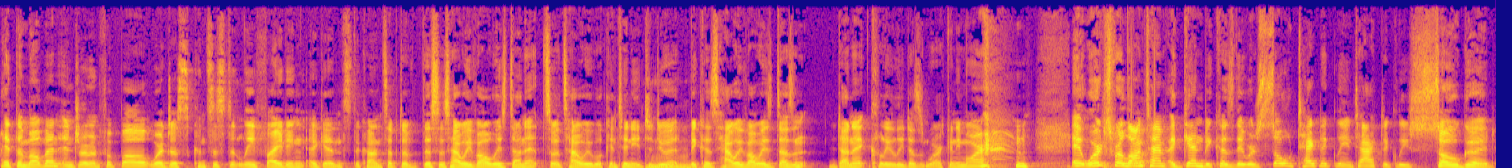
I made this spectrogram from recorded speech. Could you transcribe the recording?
at the moment in German football, we're just consistently fighting against the concept of this is how we've always done it, so it's how we will continue to do mm-hmm. it because how we've always doesn't done it clearly doesn't work anymore. it worked for a long yeah. time again because they were so technically and tactically so good.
